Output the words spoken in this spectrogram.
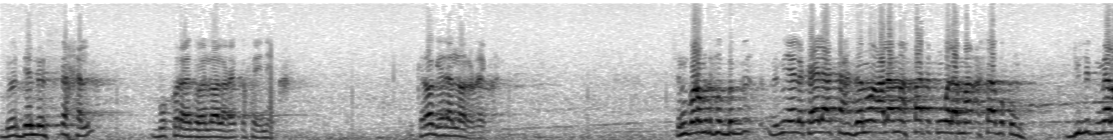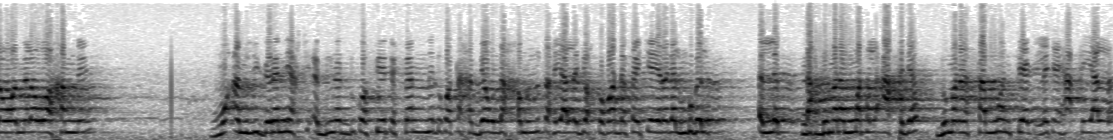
doo delloo si sa xel bu keroogee loola rek a fay nekk bu keroogee daal loola rek suñu borom dafa bëgg lu mu ne la kay laa tahzanu ala ma fatakum wala ma asabakum jullit melowoo melowoo xam ne mu am li gën a neex ci adduna du ko féete fenn du ko tax a bew ndax xamul lu tax yàlla jox ko ko dafay cay ragal mbugal ëllëg ndax du mën a motal àq ja du mën a sàmmoonteeg la cay xàq yàlla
